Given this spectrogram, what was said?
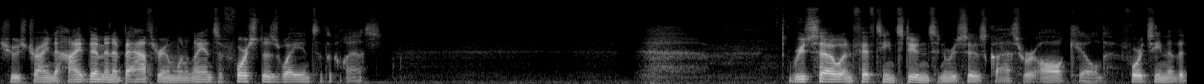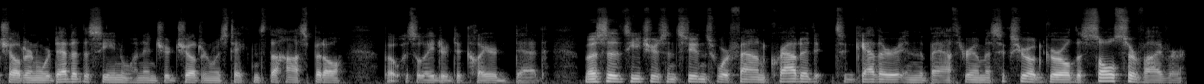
She was trying to hide them in a bathroom when Lanza forced his way into the class. Rousseau and 15 students in Rousseau's class were all killed. 14 of the children were dead at the scene. One injured children was taken to the hospital but was later declared dead. Most of the teachers and students were found crowded together in the bathroom. A six year old girl, the sole survivor,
